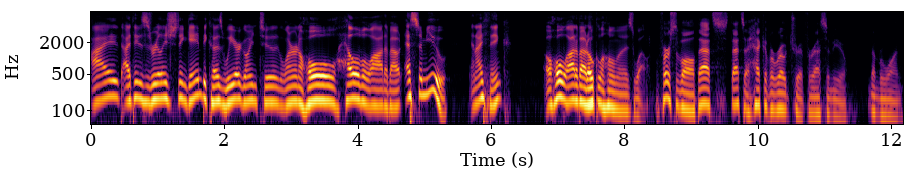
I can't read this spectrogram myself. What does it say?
I I think this is a really interesting game because we are going to learn a whole hell of a lot about SMU, and I think a whole lot about Oklahoma as well. Well, first of all, that's that's a heck of a road trip for SMU. Number one,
